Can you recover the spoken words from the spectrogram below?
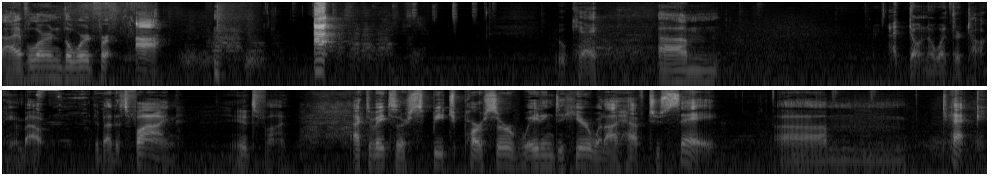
I've learned the word for ah. ah. Okay. Um, I don't know what they're talking about. But it's fine. It's fine. Activates their speech parser, waiting to hear what I have to say. Um, tech.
